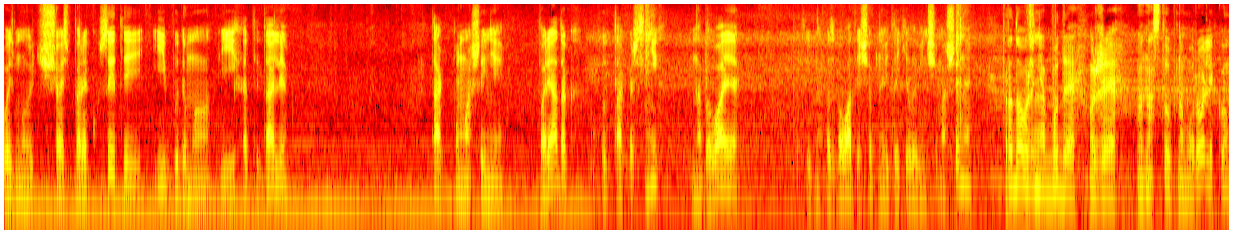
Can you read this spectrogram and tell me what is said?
візьму щось перекусити і будемо їхати далі. Так, по машині порядок. Тут також сніг набиває. Потрібно позбивати, щоб не відлетіли в інші машини. Продовження буде вже в наступному ролику.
